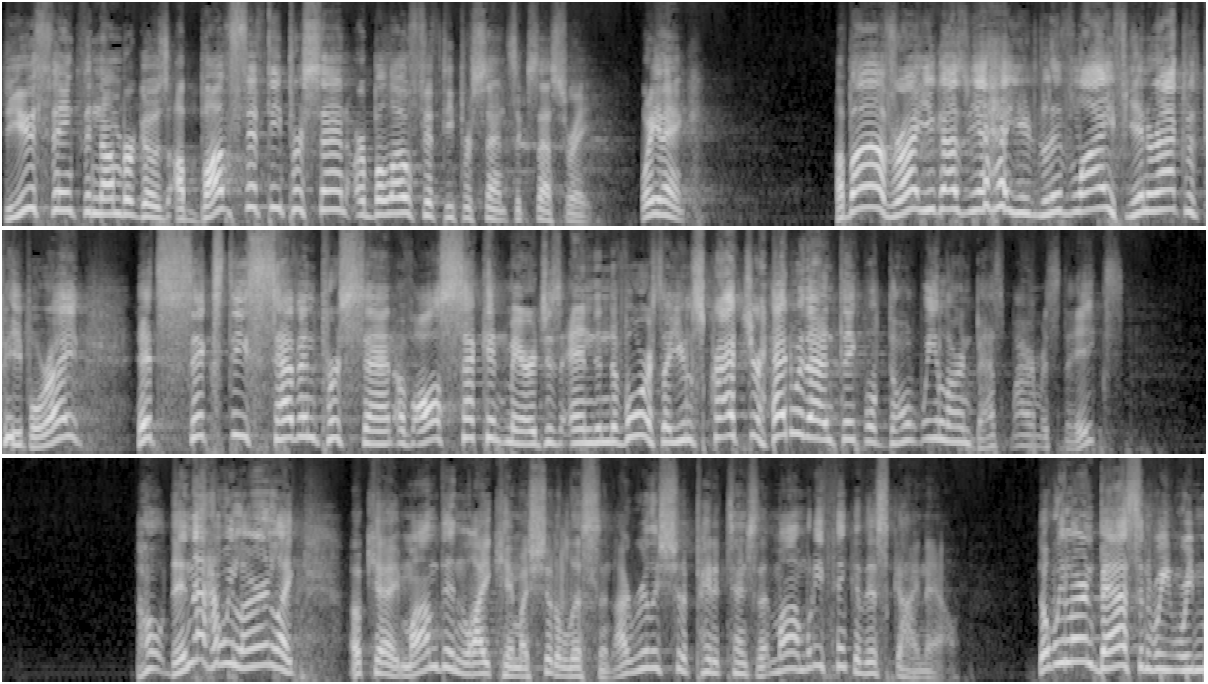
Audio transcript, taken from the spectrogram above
Do you think the number goes above 50% or below 50% success rate? What do you think? Above, right? You guys, yeah, you live life, you interact with people, right? It's 67% of all second marriages end in divorce. Now you scratch your head with that and think, well, don't we learn best by our mistakes? Oh, isn't that how we learn? Like, okay, mom didn't like him. I should have listened. I really should have paid attention to that. Mom, what do you think of this guy now? Don't we learn best? And we, we,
